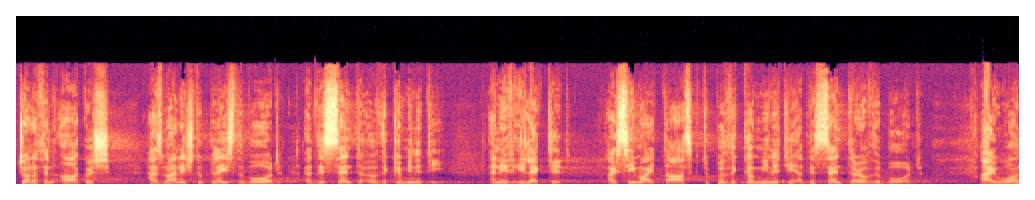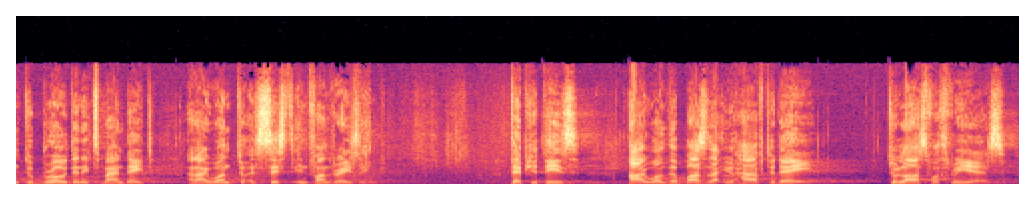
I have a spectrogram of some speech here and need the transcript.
Jonathan Arkush has managed to place the board at the center of the community, and if elected, I see my task to put the community at the center of the board. I want to broaden its mandate and I want to assist in fundraising. Deputies, I want the buzz that you have today to last for three years.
